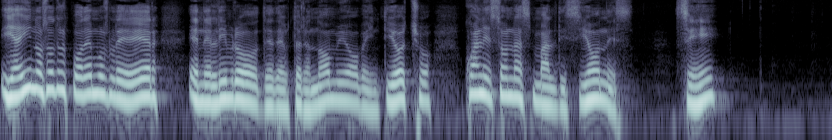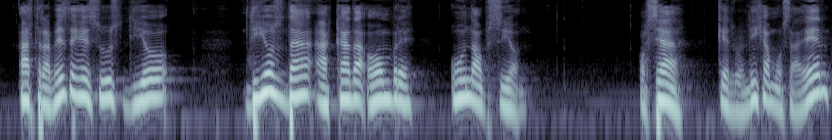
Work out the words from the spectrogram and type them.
Y ahí nosotros podemos leer en el libro de Deuteronomio 28 cuáles son las maldiciones. ¿Sí? A través de Jesús Dios, Dios da a cada hombre una opción. O sea, que lo elijamos a Él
